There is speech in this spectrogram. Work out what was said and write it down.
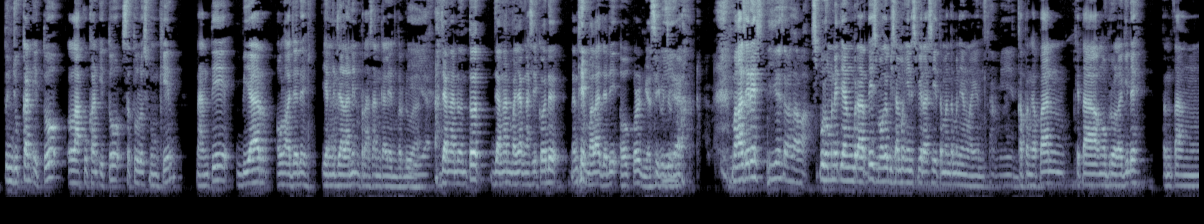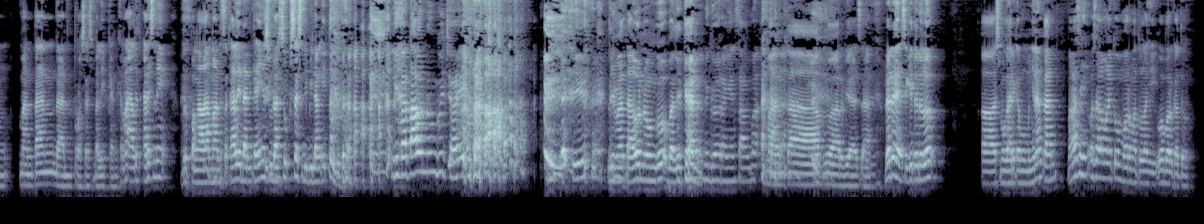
tunjukkan itu lakukan itu setulus mungkin nanti biar Allah aja deh yang ngejalanin perasaan kalian berdua Iya. jangan nuntut jangan banyak ngasih kode nanti malah jadi awkward gak sih ujungnya Iya. makasih Riz Iya sama-sama. 10 menit yang berarti semoga bisa menginspirasi teman-teman yang lain Amin. kapan-kapan kita ngobrol lagi deh tentang mantan dan proses balikan karena Aris, Aris nih berpengalaman sekali dan kayaknya sudah sukses di bidang itu gitu. Lima tahun nunggu coy. Lima tahun nunggu balikan. Nunggu orang yang sama. Mantap luar biasa. Udah deh segitu dulu. Eh, semoga hari kamu menyenangkan. Makasih. Wassalamualaikum warahmatullahi wabarakatuh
